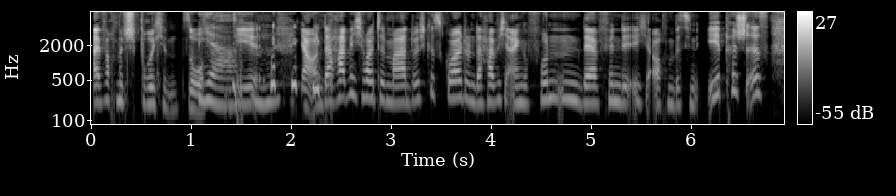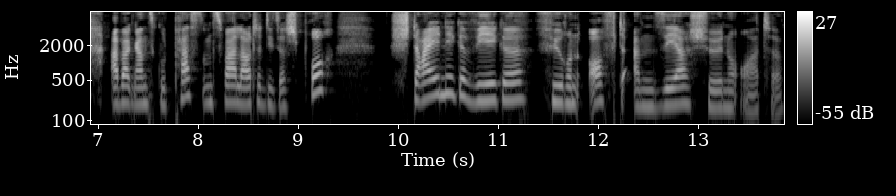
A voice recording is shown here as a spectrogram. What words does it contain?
einfach mit Sprüchen. So. Ja. Die, mhm. ja, und da habe ich heute mal durchgescrollt und da habe ich einen gefunden, der finde ich auch ein bisschen episch ist, aber ganz gut passt. Und zwar lautet dieser Spruch: Steinige Wege führen oft an sehr schöne Orte.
